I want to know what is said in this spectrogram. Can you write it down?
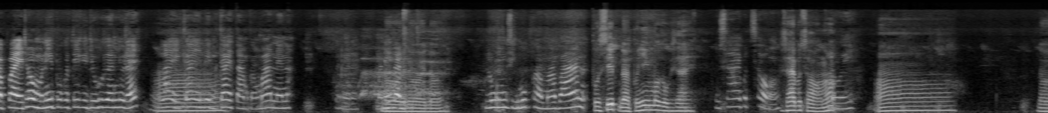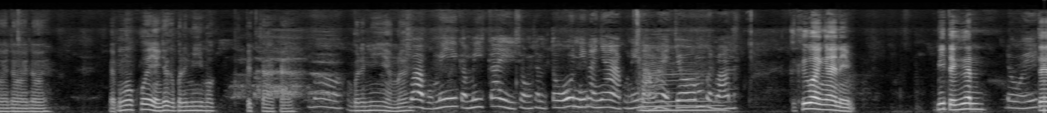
ก็ไปเท่ามื้อนี้ปกติก็อยู่เฮือนอยู่ได้อ๋อไล่ใกล้เล่นใกล้ตามกลางบ้านเนี่ยนะเพิ่นก็ได้มื้อโดนี้ก็ยโดยโดยลุงสิฮุบเข้ามาบ้าน ผู้ซิดน่ะผู้หญิงบ่กับผู้ชายผู้ชายผู้สองผู้ชายผู้สองเนาะโดยอ๋อโดยโดยโดยแบบงอกกล้วยอย่างเจ้าก็บ่ได้มีบ่ เป็ดกาไก่บ่บ่ได้มีหยังเลย ว่าบ่มีก็มีไก่สองสามโตวนี่ล่ะย่าผู้นี้ล่ะเอาให้จอมเพิ่นว่านะก็คือว่าง่ายๆนี่มีแต่เฮือน โดย แต่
